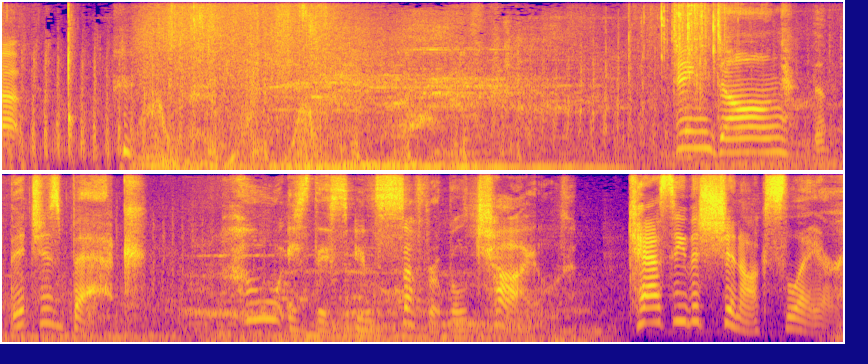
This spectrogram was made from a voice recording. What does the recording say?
Up? Ding dong, the bitch is back. Who is this insufferable child? Cassie the Shinnok Slayer.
